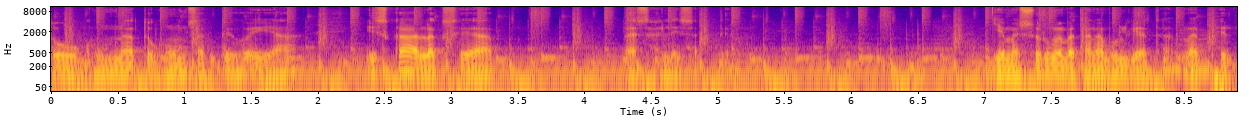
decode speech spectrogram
तो घूमना तो घूम सकते हो या इसका अलग से आप पैसा ले सकते हो। ये मैं शुरू में बताना भूल गया था, मैं फिर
